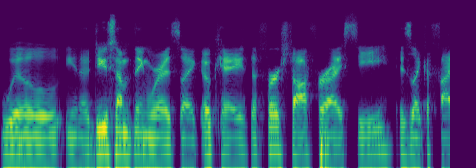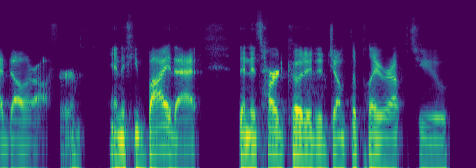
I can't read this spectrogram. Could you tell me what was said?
will, you know, do something where it's like, okay, the first offer I see is like a $5 offer. And if you buy that, then it's hard coded to jump the player up to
